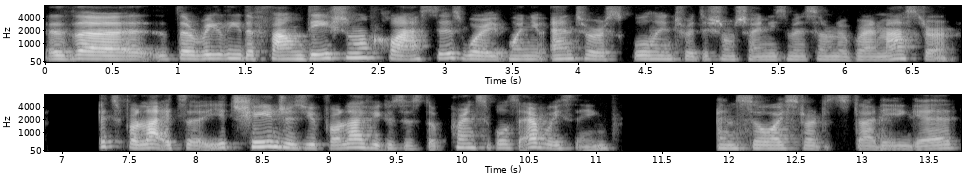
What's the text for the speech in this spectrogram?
the the really the foundational classes where when you enter a school in traditional Chinese medicine under Grandmaster, it's for life. It's a, it changes you for life because it's the principles, everything. And so I started studying it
